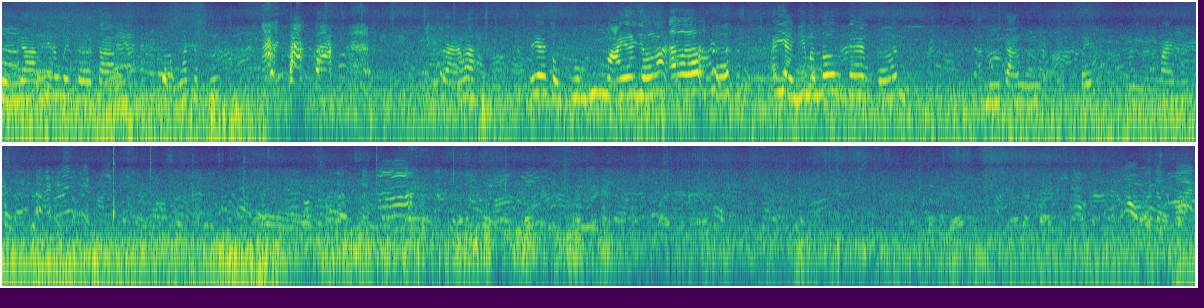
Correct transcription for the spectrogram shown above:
ถุงยางที่ต้องไปเจอตามสวนราชพฤกษ์เข้าใจป่ะไอ้ถุงคลุมพุ่มไม้เยอะๆอะไอ้อย่างนี้มันโล่งแจ้งเกินมีการเป๊ะไฟมันตกออกมาจากบ้าน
